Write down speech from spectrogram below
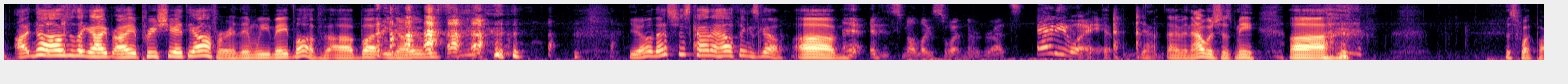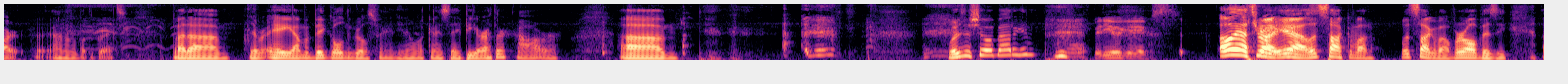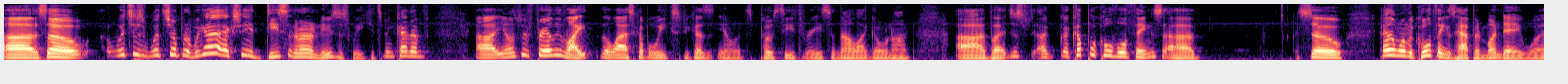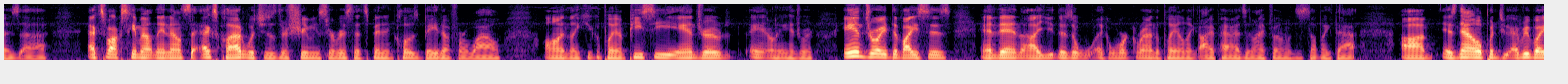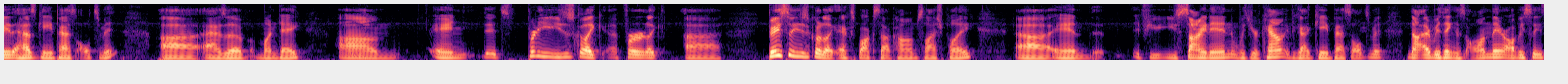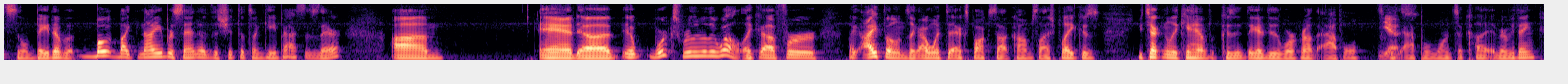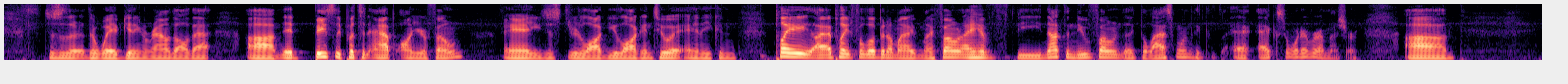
I no, I was just like, I, I appreciate the offer, and then we made love. Uh, but you know, it was, you know, that's just kind of how things go. Um, And it smelled like sweat and regrets. Anyway, yeah, I mean, that was just me. Uh, the sweat part, I don't know about the grits, but um, hey, I'm a big Golden Girls fan. You know what can I say? Bea Arthur. Arr. Um, what is the show about again? video games. Oh, that's right. Video Yeah, let's talk about them. Let's talk about. 'em. We're all busy. Uh, so which is what's up? We got actually a decent amount of news this week. It's been kind of, uh, you know, it's been fairly light the last couple weeks because you know it's post E3, so not a lot going on. Uh, but just a, a couple cool little things. Uh, so kind of one of the cool things that happened Monday was uh, Xbox came out and they announced the XCloud, which is their streaming service that's been in closed beta for a while. On like you can play on PC, Android, on Android, Android devices, and then uh, you, there's a like a workaround to play on like iPads and iPhones and stuff like that. Um, is now open to everybody that has Game Pass Ultimate uh, as of Monday, um, and it's pretty. You just go like for like uh, basically you just go to like Xbox.com/play, uh, and if you, you sign in with your account, if you got Game Pass Ultimate, not everything is on there. Obviously, it's still in beta, but like ninety percent of the shit that's on Game Pass is there. Um, and uh, it works really really well like uh, for like iphones like i went to xbox.com slash play because you technically can't have because they got to do the workaround with apple Yes. apple wants a cut of everything this is their, their way of getting around all that um, it basically puts an app on your phone and you just you log you log into it and you can play i played for a little bit on my, my phone i have the not the new phone like the last one i think x or whatever i'm not sure um,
